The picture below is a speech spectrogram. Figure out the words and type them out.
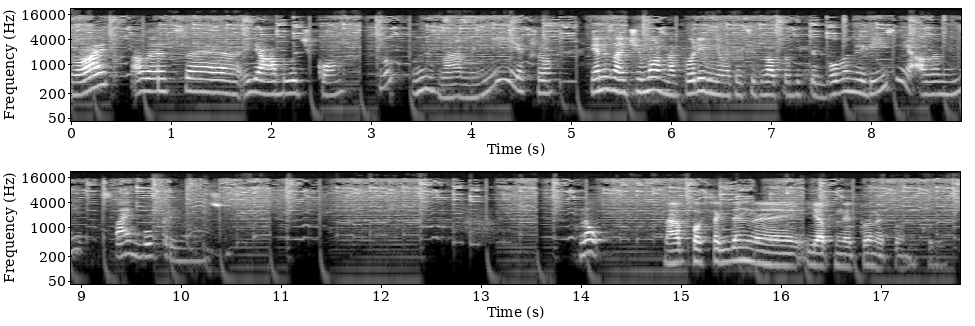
Свайп, але це яблучко. Ну, не знаю, мені, якщо. Я не знаю, чи можна порівнювати ці два продукти, бо вони різні, але мені свайп був приємніший. Ну, на повсякденне я б не то, не то не курив.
